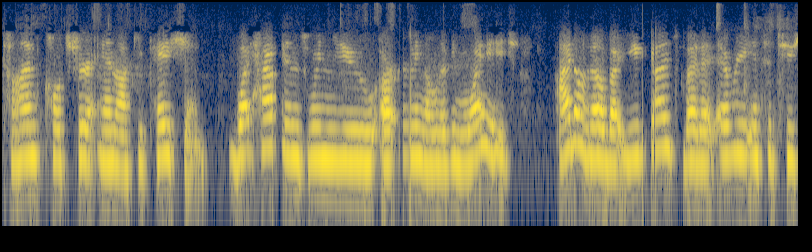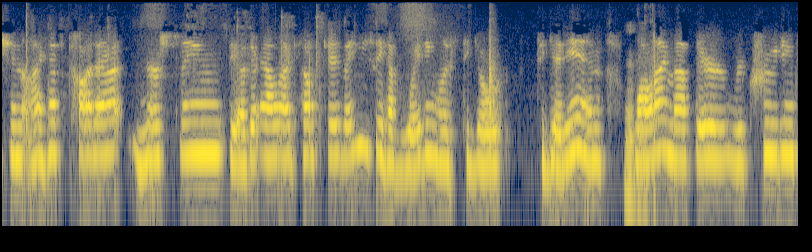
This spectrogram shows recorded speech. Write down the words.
time, culture, and occupation. What happens when you are earning a living wage I don't know about you guys, but at every institution I have taught at, nursing, the other allied healthcare, they usually have waiting lists to go to get in mm-hmm. while I'm out there recruiting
